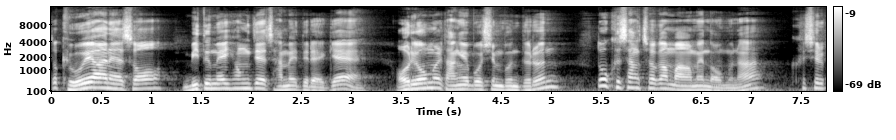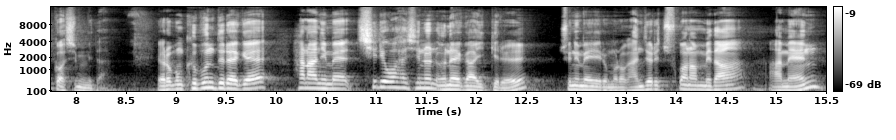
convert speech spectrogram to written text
또 교회 안에서 믿음의 형제 자매들에게 어려움을 당해 보신 분들은 또 그 상처가 마음에 너무나 크실 것입니다. 여러분 그분들에게 하나님의 치료하시는 은혜가 있기를 주님의 이름으로 간절히 축원합니다. 아멘.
